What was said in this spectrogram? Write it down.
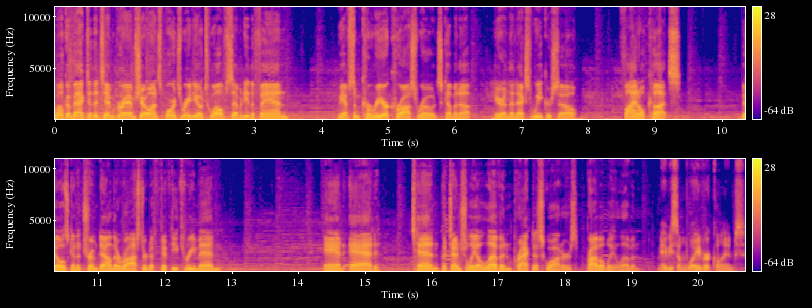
Welcome back to the Tim Graham Show on Sports Radio 1270 The Fan. We have some career crossroads coming up here in the next week or so. Final cuts. Bill's going to trim down their roster to 53 men and add 10, potentially 11 practice squatters, probably 11. Maybe some waiver claims.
